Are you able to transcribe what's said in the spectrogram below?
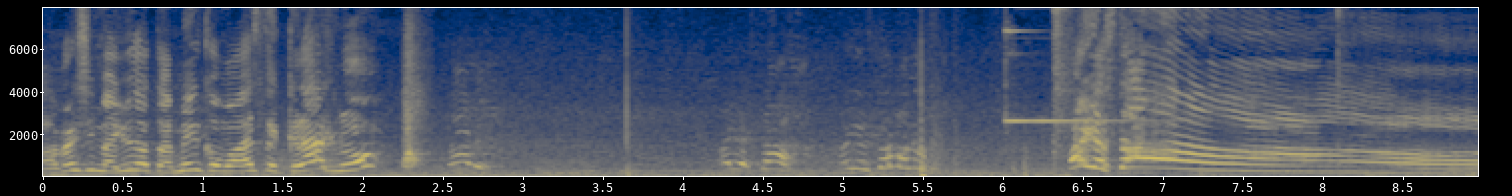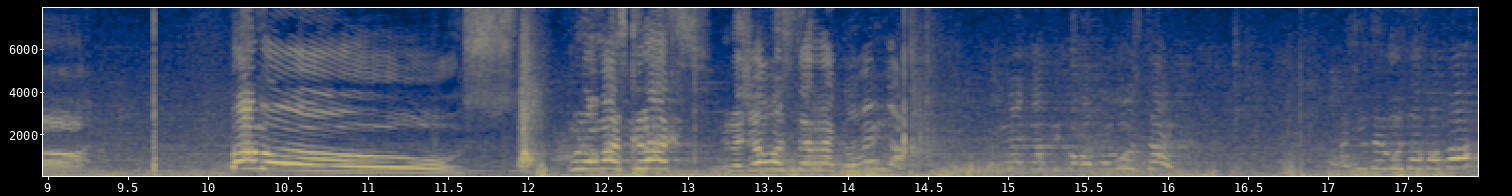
A ver si me ayuda también como a este crack, ¿no? Dale. Ahí está, ahí está, mano. ¡Ahí está! ¡Vamos! Uno más, cracks. Y nos llevamos este reto, venga. Venga, Capi, como te gustan. ¿Así te gusta, papá?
